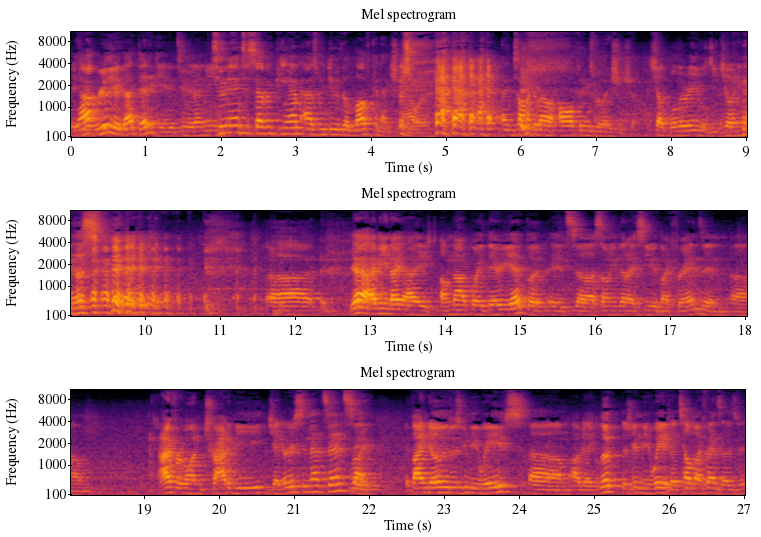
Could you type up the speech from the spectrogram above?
If Yeah. you really are that dedicated to it, I mean. Tune in to 7 p.m. as we do the Love Connection Hour and talk about all things relationship. Chuck Woolery will be joining us. uh, yeah, I mean, I, I, I'm not quite there yet, but it's uh, something that I see with my friends, and um, I, for one, try to be generous in that sense. Right. If, if I know that there's going to be waves, um, I'll be like, look, there's going to be waves. I tell my friends as in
